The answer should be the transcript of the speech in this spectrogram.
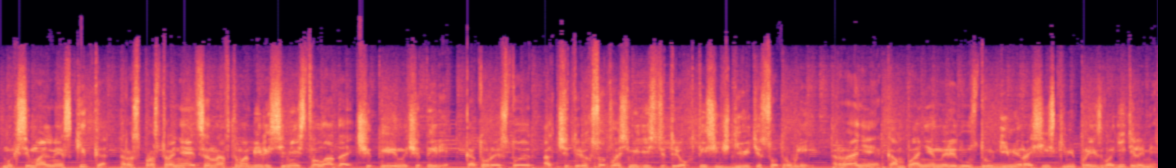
Максимальная скидка распространяется на автомобили семейства «Лада» 4 на 4, которые стоят от 483 900 рублей. Ранее компания наряду с другими российскими производителями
